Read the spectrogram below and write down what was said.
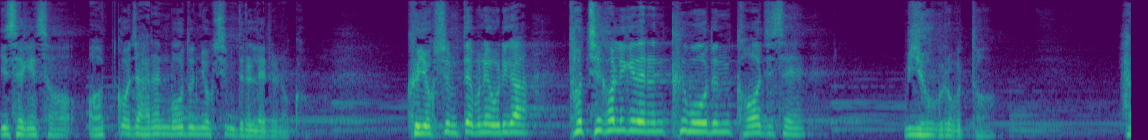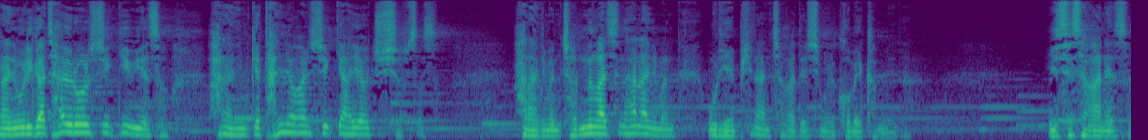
이 생에서 얻고자 하는 모든 욕심들을 내려놓고 그 욕심 때문에 우리가 덫에 걸리게 되는 그 모든 거짓에 미혹으로부터 하나님 우리가 자유로울 수 있기 위해서 하나님께 달려갈 수 있게 하여 주시옵소서. 하나님은 전능하신 하나님은 우리의 피난처가 되심을 고백합니다. 이 세상 안에서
